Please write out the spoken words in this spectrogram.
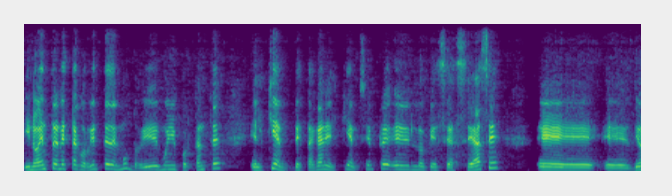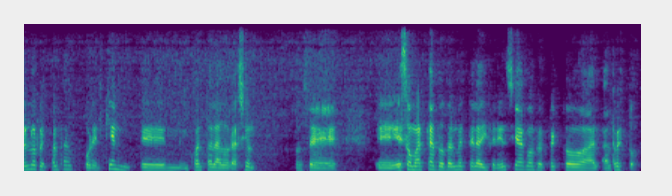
y no entra en esta corriente del mundo. Y es muy importante el quién, destacar el quién. Siempre eh, lo que se, se hace, Dios lo respalda por el quién en, cuanto a la adoración. Entonces, eso marca totalmente la diferencia con respecto al, al resto.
